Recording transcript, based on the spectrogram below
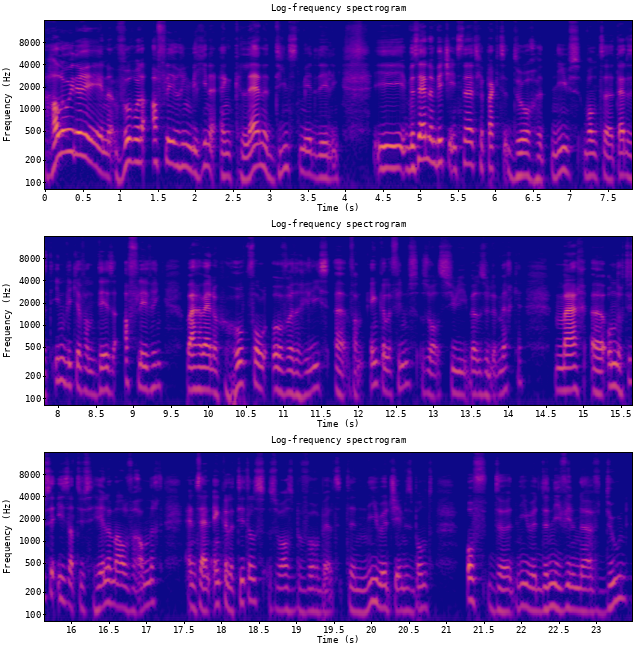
Hallo iedereen, voor we de aflevering beginnen, een kleine dienstmededeling. We zijn een beetje in snelheid gepakt door het nieuws, want uh, tijdens het inblikken van deze aflevering waren wij nog hoopvol over de release uh, van enkele films, zoals jullie wel zullen merken. Maar uh, ondertussen is dat dus helemaal veranderd en zijn enkele titels, zoals bijvoorbeeld de nieuwe James Bond of de nieuwe Denis Villeneuve Dune,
